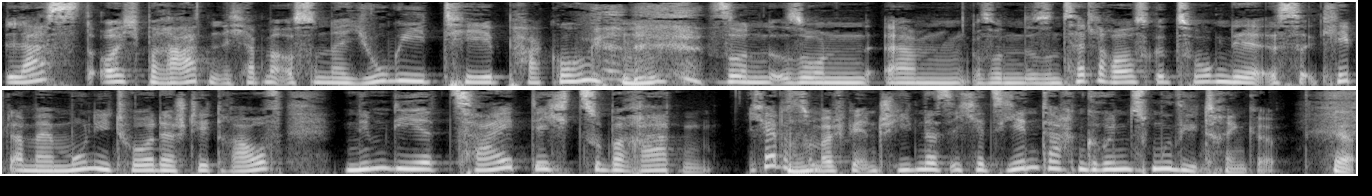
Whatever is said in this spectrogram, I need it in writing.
lasst euch beraten. Ich habe mal aus so einer Yogi-Tee-Packung Mhm. so ein so ein ähm, so ein so ein Zettel rausgezogen, der ist klebt an meinem Monitor, da steht drauf: Nimm dir Zeit, dich zu beraten. Ich hatte zum Beispiel entschieden, dass ich jetzt jeden Tag einen grünen Smoothie trinke. Mhm. Ja.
